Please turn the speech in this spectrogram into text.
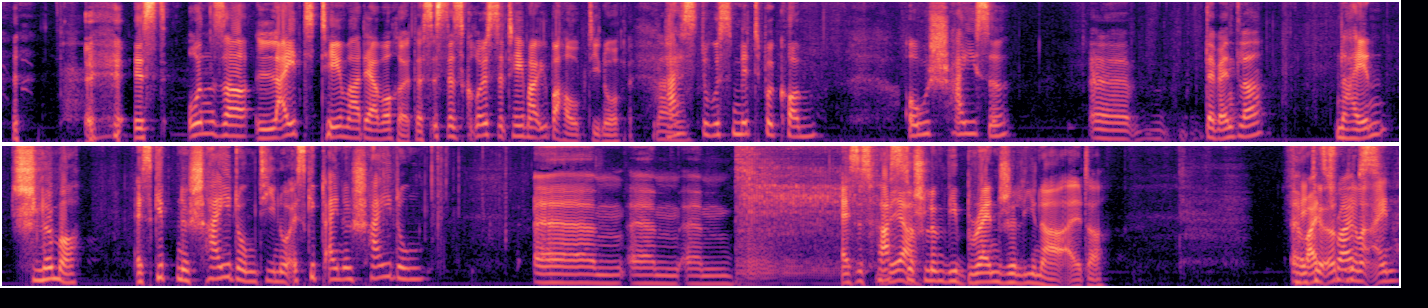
ist unser Leitthema der Woche. Das ist das größte Thema überhaupt, Tino. Nein. Hast du es mitbekommen? Oh, scheiße. Äh, der Wendler. Nein, schlimmer. Es gibt eine Scheidung, Tino. Es gibt eine Scheidung. Ähm, ähm, ähm, Es ist fast Wer? so schlimm wie Brangelina, Alter. Äh, Fällt White dir irgendjemand ein?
